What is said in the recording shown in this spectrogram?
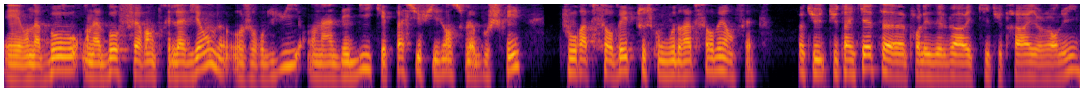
Et on a beau, on a beau faire entrer de la viande, aujourd'hui, on a un débit qui est pas suffisant sur la boucherie pour absorber tout ce qu'on voudrait absorber, en fait. Tu t'inquiètes euh, pour les éleveurs avec qui tu travailles aujourd'hui?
